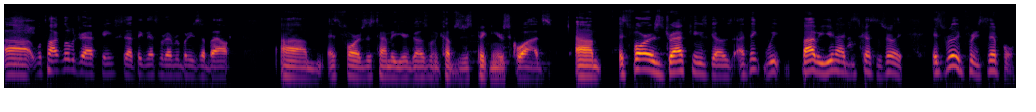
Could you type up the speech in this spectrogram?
uh, we'll talk a little bit DraftKings because I think that's what everybody's about um, as far as this time of year goes when it comes to just picking your squads. Um, as far as DraftKings goes, I think we, Bobby, you and I discussed this early. It's really pretty simple.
